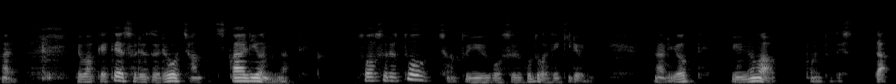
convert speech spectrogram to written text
はい。で分けてそれぞれをちゃんと使えるようになっていく。そうすると、ちゃんと融合することができるようになるよっていうのがポイントでした。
